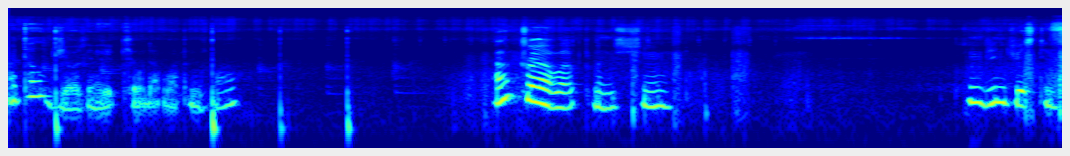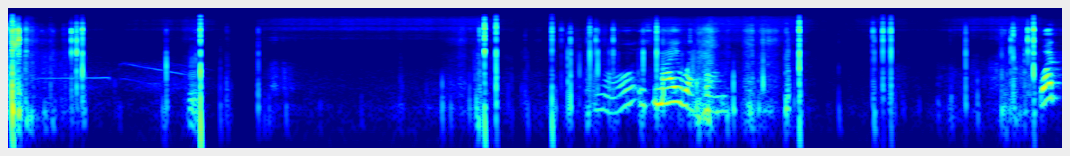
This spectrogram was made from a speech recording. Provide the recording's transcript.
I told you I was gonna get killed that weapon as well. I'll try a weapon soon. Seems interesting. No, it's my weapon. What?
